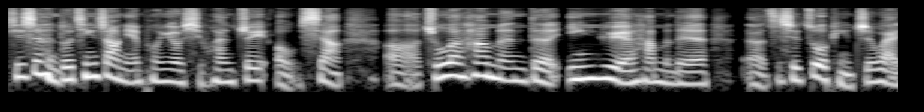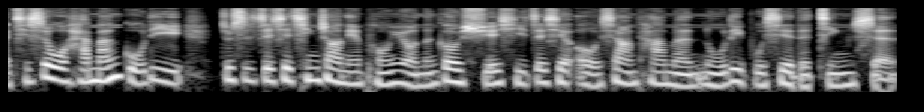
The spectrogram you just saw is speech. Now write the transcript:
其实很多青少年朋友喜欢追偶像，呃，除了他们的音乐、他们的呃这些作品之外，其实我还蛮鼓励，就是这些青少年朋友能够学习这些偶像他们努力不懈的精神。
